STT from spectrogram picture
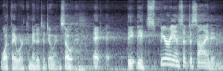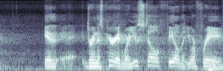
what they were committed to doing. So eh, the, the experience of deciding is eh, during this period where you still feel that you are free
